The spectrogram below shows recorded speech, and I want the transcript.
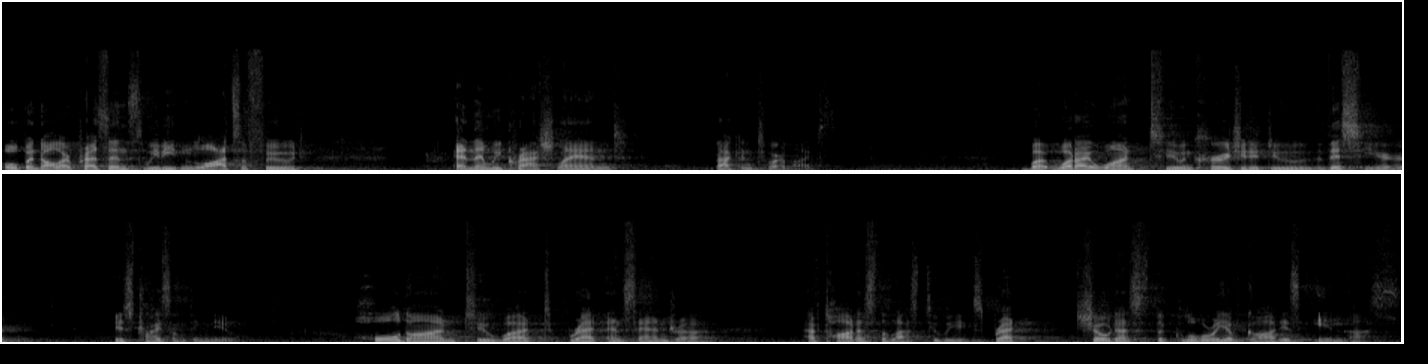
opened all our presents, we've eaten lots of food, and then we crash land back into our lives. But what I want to encourage you to do this year is try something new hold on to what Brett and Sandra have taught us the last two weeks. Brett showed us the glory of God is in us.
